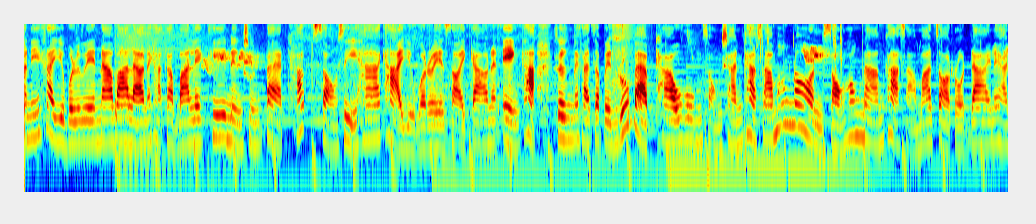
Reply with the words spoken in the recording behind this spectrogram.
อนนี้ค่ะอยู่บริเวณหน้าบ้านแล้วนะคะกับบ้านเลขที่ 108ทับ245 ค่ะ อยู่บริเวณซอย 9 นั่นเองค่ะ ซึ่งนะคะจะเป็นรูปแบบทาวน์โฮม2 ชั้นค่ะ 3 ห้องนอน 2 ห้องน้ำค่ะ สามารถจอดรถได้นะคะ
